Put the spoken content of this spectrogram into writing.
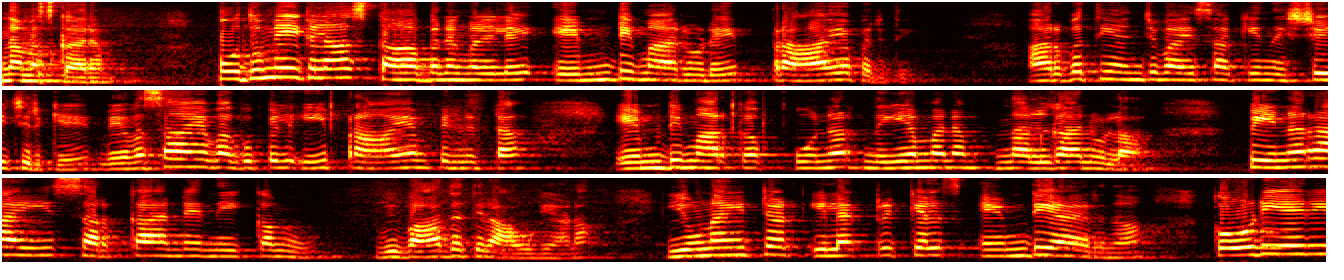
നമസ്കാരം. പൊതുമേഖലാ സ്ഥാപനങ്ങളിലെ എം ഡിമാരുടെ പ്രായപരിധി. അറുപത്തിയഞ്ച് വയസ്സാക്കി നിശ്ചയിച്ചിരിക്കെ വ്യവസായ വകുപ്പിൽ ഈ പ്രായം പിന്നിട്ട എം ഡിമാർക്ക് പുനർനിയമനം നൽകാനുള്ള പിണറായി സർക്കാരിന്റെ നീക്കവും വിവാദത്തിലാവുകയാണ്. യുണൈറ്റഡ് ഇലക്ട്രിക്കൽസ് എം ഡി ആയിരുന്ന കോടിയേരി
